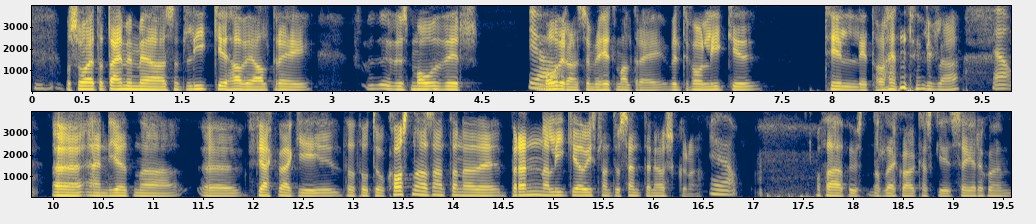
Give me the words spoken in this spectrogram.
Mhm. og svo þetta dæmi með að líkið hafi aldrei veist, móðir, Já, móðir hans sem við hittum aldrei vildi fá líkið til Litáen líklega. Já, uh, en hérna uh, fekk það ekki, þá þóttu á hann að brenna líkið á Íslandi og senda henni öskuna. Já, og það, þú veist, náttúrulega eitthvað kannski segir eitthvað um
